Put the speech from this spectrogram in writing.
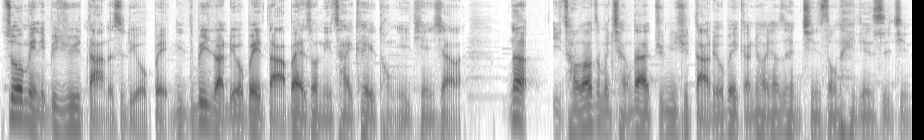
最后面你必须去打的是刘备，你必须把刘备打败的时候，你才可以统一天下。那以曹操这么强大的军力去打刘备，感觉好像是很轻松的一件事情。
